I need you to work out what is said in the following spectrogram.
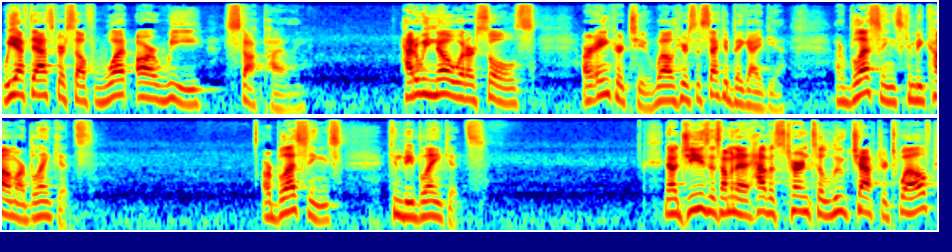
we have to ask ourselves what are we stockpiling? How do we know what our souls are anchored to? Well, here's the second big idea our blessings can become our blankets. Our blessings can be blankets. Now, Jesus, I'm going to have us turn to Luke chapter 12.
